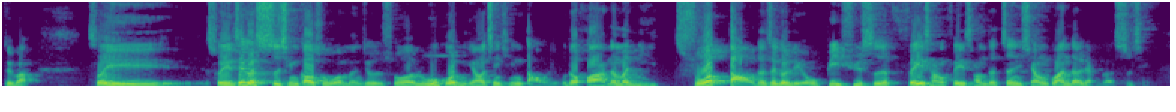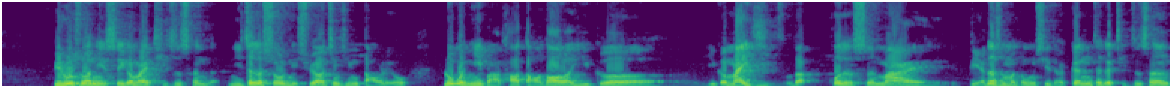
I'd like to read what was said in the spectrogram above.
对吧？所以，所以这个事情告诉我们，就是说，如果你要进行导流的话，那么你所导的这个流必须是非常非常的正相关的两个事情。比如说，你是一个卖体脂秤的，你这个时候你需要进行导流。如果你把它导到了一个一个卖椅子的，或者是卖别的什么东西的，跟这个体脂秤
